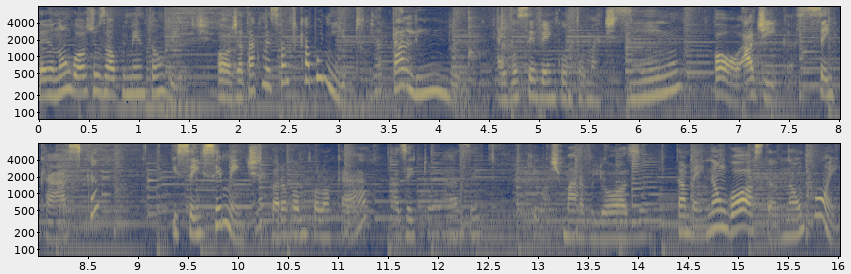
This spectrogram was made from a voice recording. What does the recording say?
Então eu não gosto de usar o pimentão verde. Ó, já tá começando a ficar bonito. Já tá lindo. Aí você vem com tomatezinho. Ó, a dica, sem casca e sem semente. Agora vamos colocar azeitona. azeitona. que eu acho maravilhosa. Também. Não gosta? Não põe.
